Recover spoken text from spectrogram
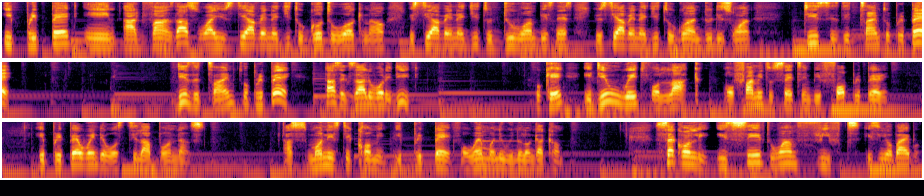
He prepared in advance. That's why you still have energy to go to work now. You still have energy to do one business. You still have energy to go and do this one. This is the time to prepare. This is the time to prepare. That's exactly what he did. Okay? He didn't wait for luck or famine to set in before preparing. He prepared when there was still abundance. As money is still coming, he prepared for when money will no longer come. Secondly, he saved one fifth. It's in your Bible.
